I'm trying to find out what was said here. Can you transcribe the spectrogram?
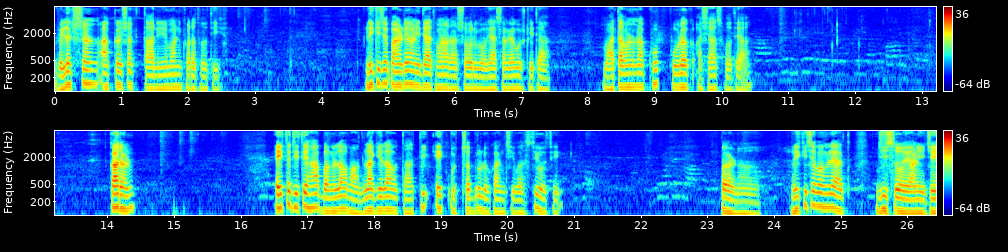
विलक्षण आकर्षकता निर्माण करत होती. रिकीच्या पारड्या आणि त्यात होणारा शोरगोल या सगळ्या गोष्टी त्या वातावरणाला खूप पूरक अशाच होत्या. कारण एक तर जिथे हा बंगला बांधला गेला होता ती एक उच्चभ्रू लोकांची वस्ती होती. पण रिकीच्या बंगल्यात जी सोय आणि जे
